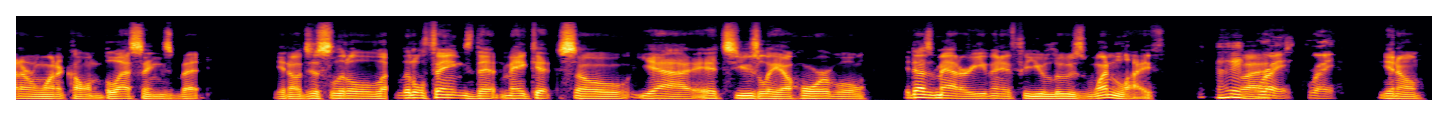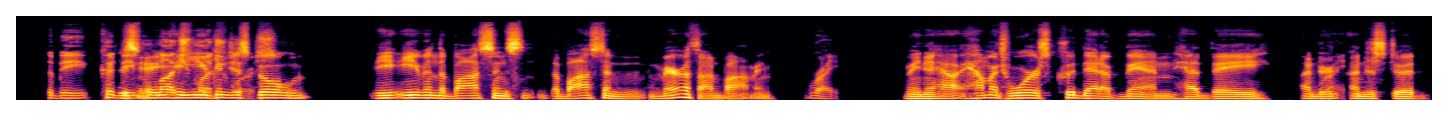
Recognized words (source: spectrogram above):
I don't want to call them blessings, but you know, just little little things that make it so. Yeah, it's usually a horrible. It doesn't matter even if you lose one life. But, right, right. You know, could be could be much. You much can just worse. go even the Boston's the Boston Marathon bombing. Right. I mean, how how much worse could that have been had they under Right. understood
